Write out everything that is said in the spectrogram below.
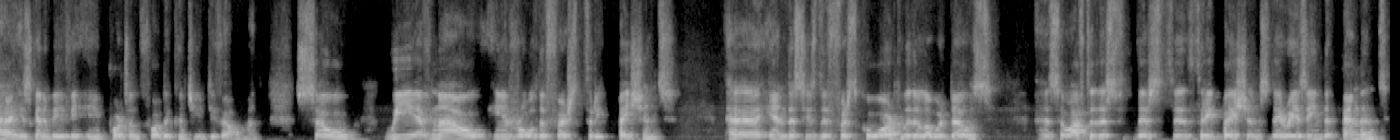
uh, is going to be important for the continued development. So we have now enrolled the first three patients, uh, and this is the first cohort with a lower dose. Uh, so after this, there's the three patients, there is independent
